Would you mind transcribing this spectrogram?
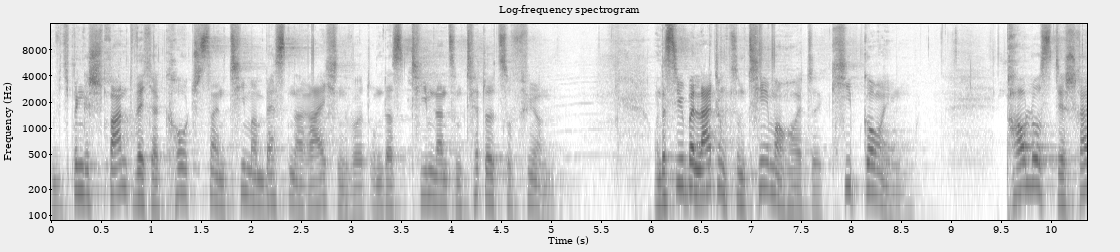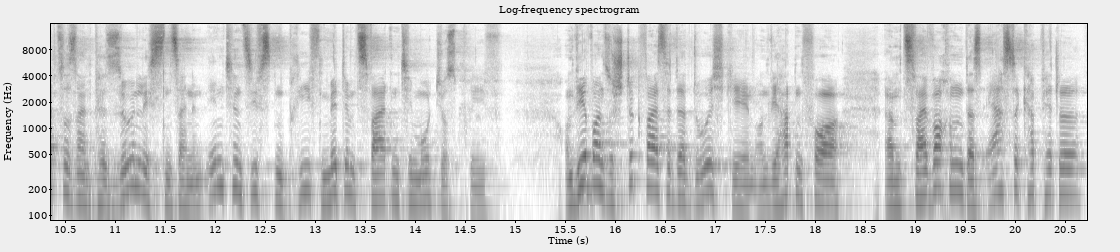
Und ich bin gespannt, welcher Coach sein Team am besten erreichen wird, um das Team dann zum Titel zu führen. Und das ist die Überleitung zum Thema heute. Keep going. Paulus, der schreibt so seinen persönlichsten, seinen intensivsten Brief mit dem zweiten Timotheusbrief. Und wir wollen so stückweise da durchgehen. Und wir hatten vor ähm, zwei Wochen das erste Kapitel,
